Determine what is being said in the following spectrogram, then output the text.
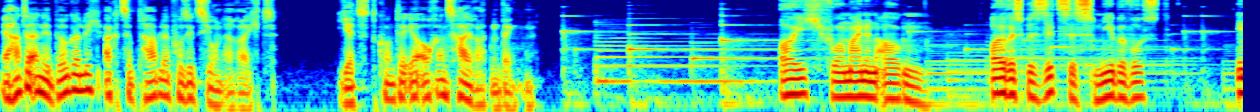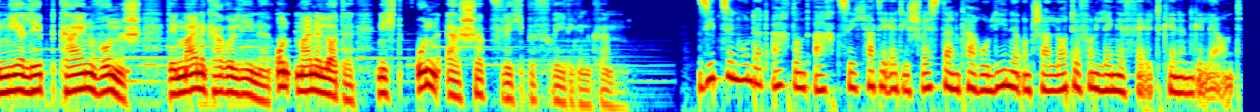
Er hatte eine bürgerlich akzeptable Position erreicht. Jetzt konnte er auch ans Heiraten denken. Euch vor meinen Augen, eures Besitzes mir bewusst, in mir lebt kein Wunsch, den meine Caroline und meine Lotte nicht unerschöpflich befriedigen können. 1788 hatte er die Schwestern Caroline und Charlotte von Lengefeld kennengelernt.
